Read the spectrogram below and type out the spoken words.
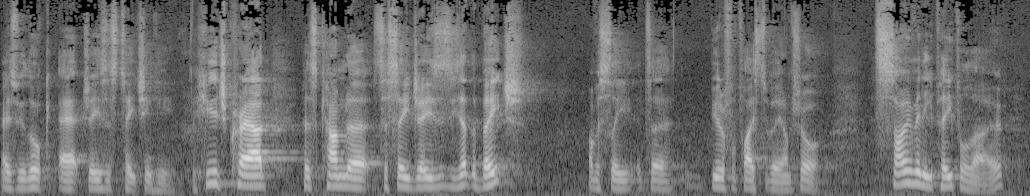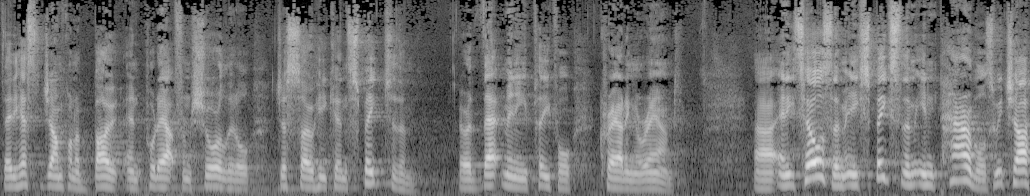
as we look at Jesus' teaching here. A huge crowd has come to, to see Jesus. He's at the beach. Obviously, it's a beautiful place to be, I'm sure. So many people, though, that he has to jump on a boat and put out from shore a little just so he can speak to them. There are that many people crowding around. Uh, and he tells them, and he speaks to them in parables, which are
